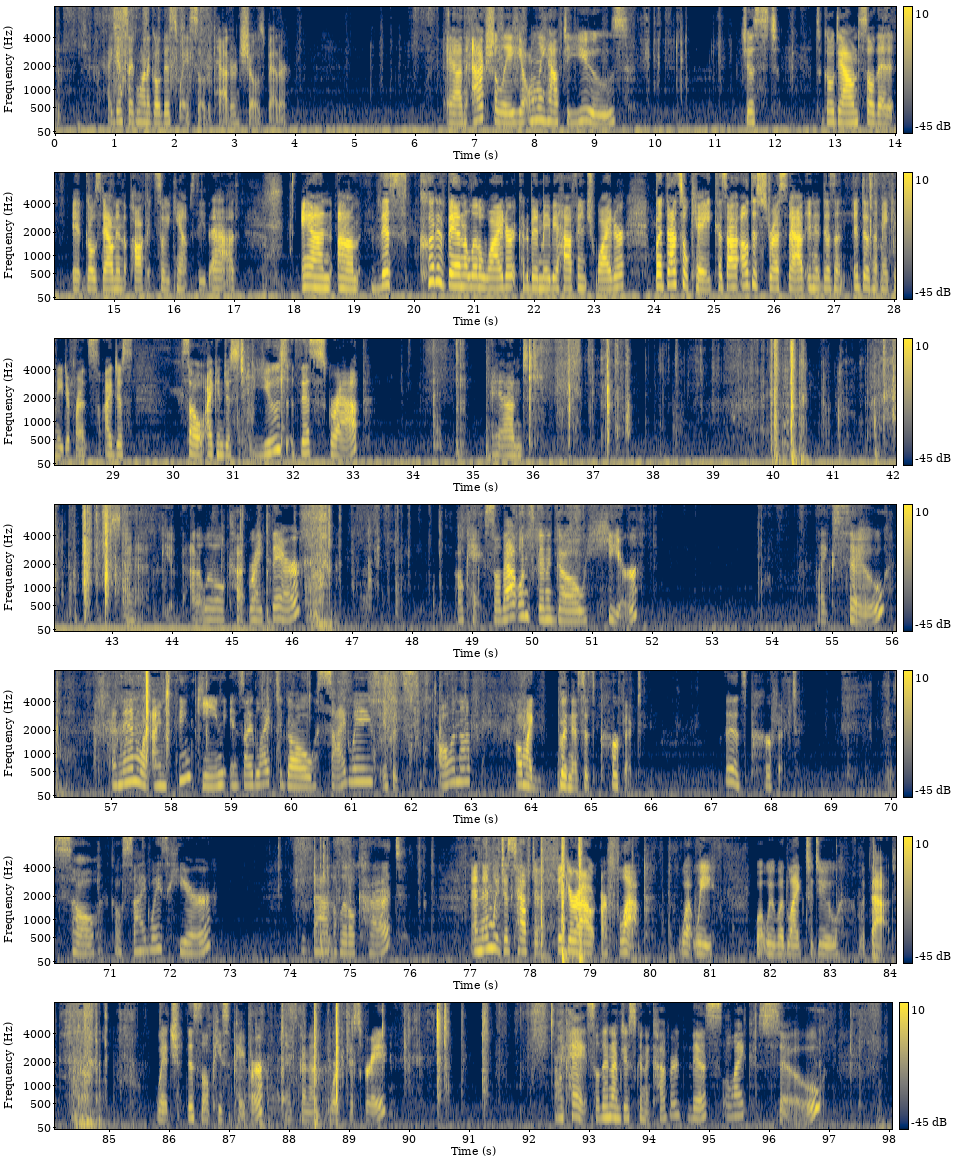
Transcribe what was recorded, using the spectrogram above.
I guess I'd want to go this way so the pattern shows better. And actually, you only have to use just to go down so that it, it goes down in the pocket so you can't see that. And um, this could have been a little wider. It could have been maybe a half inch wider, but that's okay because I'll just stress that and it doesn't it doesn't make any difference. I just so I can just use this scrap and just gonna that a little cut right there. Okay, so that one's gonna go here like so. And then what I'm thinking is I'd like to go sideways if it's tall enough. Oh my goodness, it's perfect. It's perfect. So go sideways here. That a little cut. And then we just have to figure out our flap, what we, what we would like to do with that. Which this little piece of paper is gonna work just great. Okay, so then I'm just gonna cover this like so.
